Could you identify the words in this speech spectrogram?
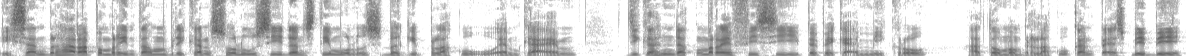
Ihsan berharap pemerintah memberikan solusi dan stimulus bagi pelaku UMKM jika hendak merevisi PPKM Mikro atau memperlakukan PSBB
